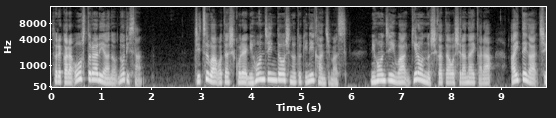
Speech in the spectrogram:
それからオーストラリアのノリさん。実は私これ日本人同士の時に感じます。日本人は議論の仕方を知らないから、相手が違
